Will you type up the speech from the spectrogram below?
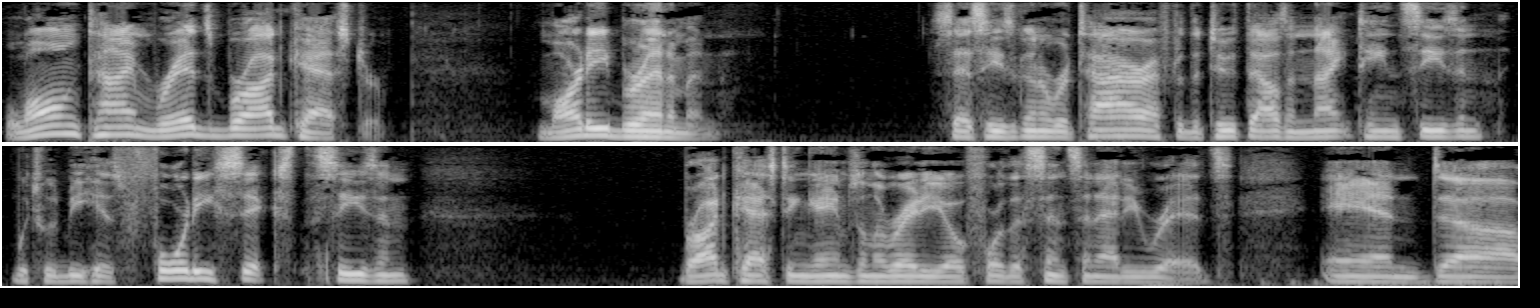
longtime Reds broadcaster Marty Brennaman says he's going to retire after the 2019 season, which would be his 46th season broadcasting games on the radio for the Cincinnati Reds. And, uh,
